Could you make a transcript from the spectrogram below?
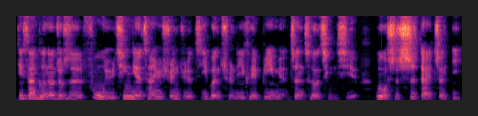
第三个呢，就是赋予青年参与选举的基本权利，可以避免政策倾斜，落实世代正义。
